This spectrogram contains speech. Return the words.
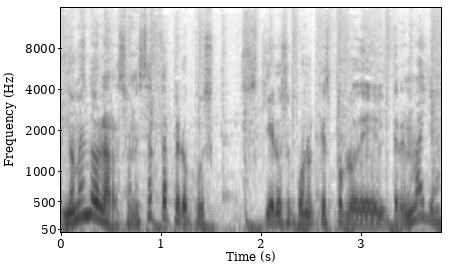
No me han dado la razón exacta, pero pues quiero suponer que es por lo del tren Maya.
